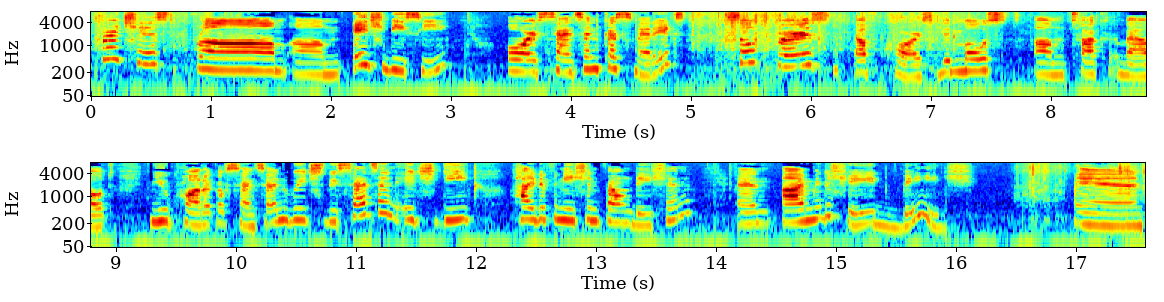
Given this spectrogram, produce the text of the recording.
purchased from um, hbc or San San Cosmetics. So first, of course, the most um, talked about new product of San San, which the San San HD High Definition Foundation. And I'm in the shade Beige. And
